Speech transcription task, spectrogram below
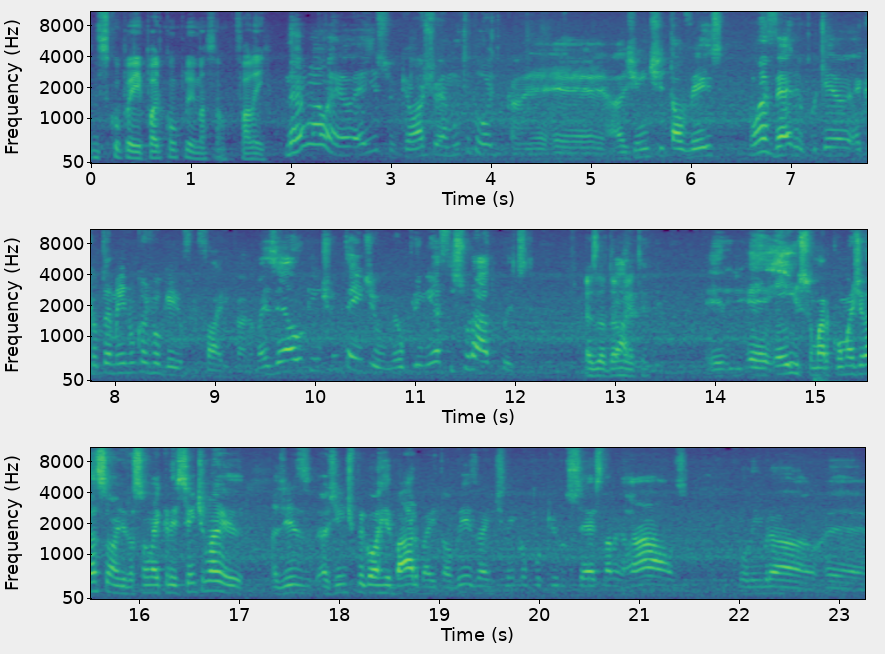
desculpa aí, pode concluir, Mação. Fala aí. Não, não, é, é isso. O que eu acho é muito doido, cara. É, é- a gente talvez. Não é velho, porque é que eu também nunca joguei o Free Fire, cara. Mas é algo que a gente não entende. O meu priminho é fissurado por isso. Exatamente. Cara, é, é- é isso, marcou uma geração. A geração vai crescente, vai. Às vezes a gente pegou a rebarba aí, talvez, a gente lembra um pouquinho do CS na House, ou lembra é,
